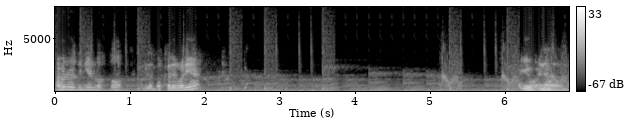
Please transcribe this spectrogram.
Ah, pero lo tenían los dos, en las dos categorías. Ay, buena, weón.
